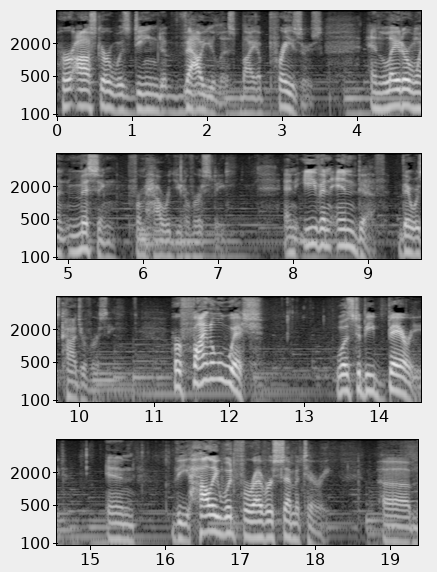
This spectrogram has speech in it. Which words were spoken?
her Oscar was deemed valueless by appraisers and later went missing from Howard University. And even in death, there was controversy. Her final wish was to be buried in the Hollywood Forever Cemetery um,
